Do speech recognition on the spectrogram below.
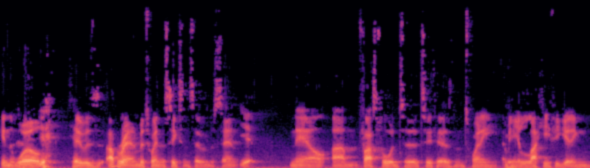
in the world. Yeah, yeah. It was up around between the six and seven percent. yeah Now, um, fast forward to 2020. I mean, you're lucky if you're getting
